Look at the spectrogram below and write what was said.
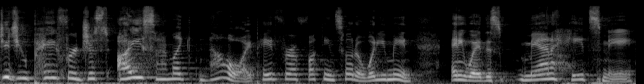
"Did you pay for just ice?" And I'm like, "No, I paid for a fucking soda. What do you mean?" Anyway, this man hates me.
